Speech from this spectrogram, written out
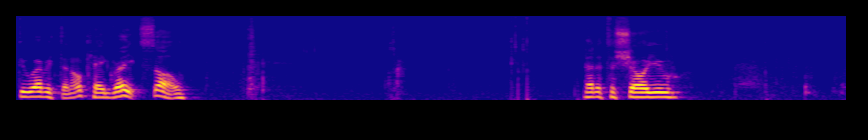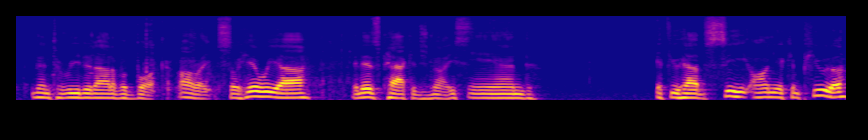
do everything. Okay, great. So, better to show you than to read it out of a book. All right, so here we are. It is packaged nice. And if you have C on your computer,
